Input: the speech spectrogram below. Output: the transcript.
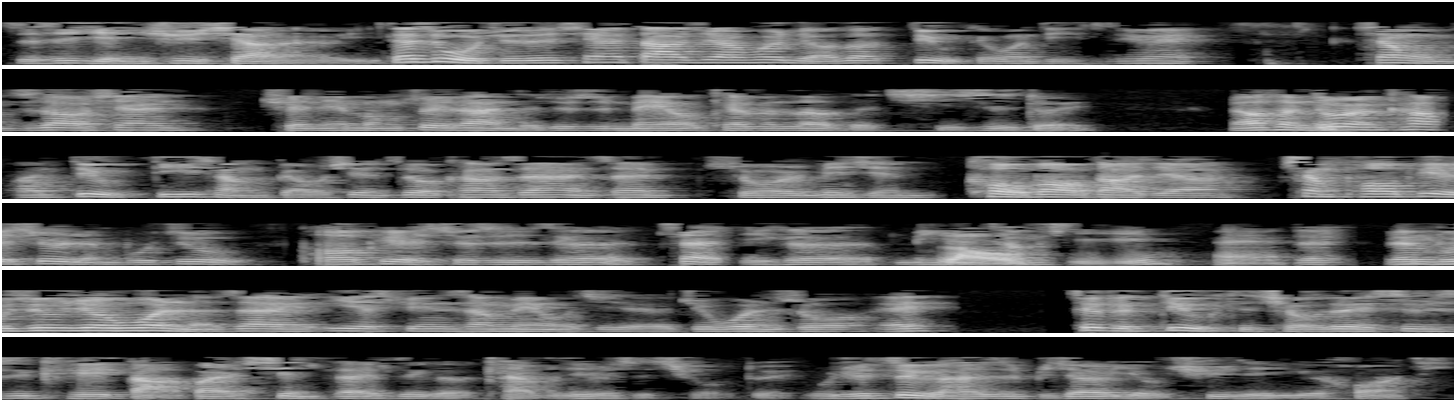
只是延续下来而已。但是我觉得现在大家会聊到 Duke 的问题，是因为像我们知道现在全联盟最烂的就是没有 Kevin Love 的骑士队。然后很多人看完 Duke 第一场表现之后，看到詹汉在所有人面前扣爆大家，像 Paul Pierce 就忍不住，Paul Pierce 就是这个在一个名人老堂皮，哎，对，忍不住就问了，在 E ESPN 上面我记得就问说，哎，这个 Duke 的球队是不是可以打败现在这个 Cavaliers 的球队？我觉得这个还是比较有趣的一个话题。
